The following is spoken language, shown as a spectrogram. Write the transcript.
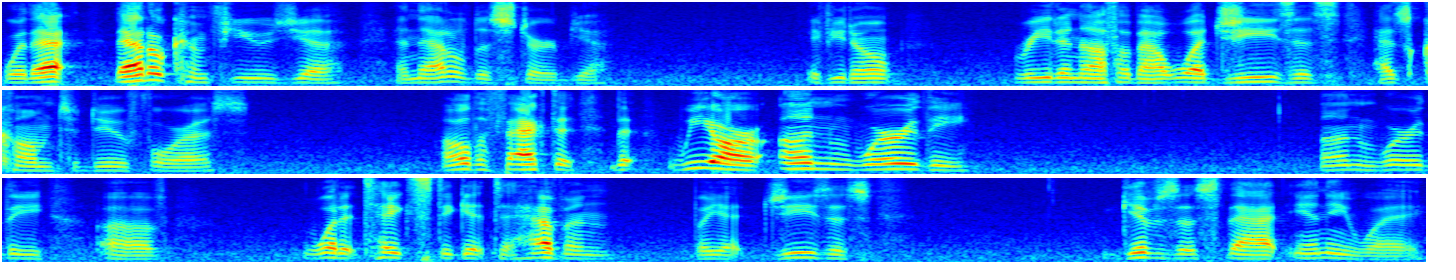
well, that, that'll confuse you and that'll disturb you if you don't read enough about what Jesus has come to do for us. Oh, the fact that, that we are unworthy, unworthy of what it takes to get to heaven, but yet Jesus gives us that anyway.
